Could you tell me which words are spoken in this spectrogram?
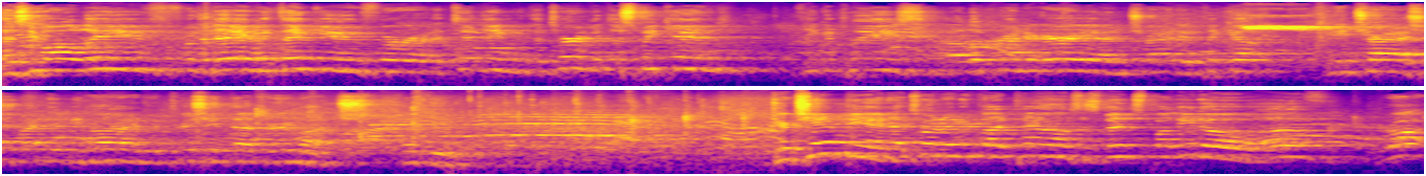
As you all leave for the day, we thank you for attending the tournament this weekend. If you could please uh, look around your area and try to pick up any trash you might leave behind. We appreciate that very much. Thank you. Your champion at 285 pounds is Vince Spalitto of Rock.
